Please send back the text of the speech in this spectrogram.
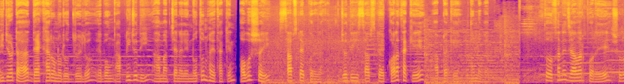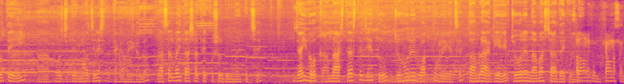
ভিডিওটা দেখার অনুরোধ রইল এবং আপনি যদি আমার চ্যানেলে নতুন হয়ে থাকেন, অবশ্যই সাবস্ক্রাইব করে রাখুন। যদি সাবস্ক্রাইব করা থাকে আপনাকে ধন্যবাদ। তো ওখানে যাওয়ার পরে শুরুতেই মসজিদের মসজিদের সাথে দেখা হয়ে গেল। রাসেল ভাই তার সাথে কুশল বিনিময় করছে। যাই হোক আমরা আস্তে আস্তে যেহেতু জোহরের ওয়াক্ত হয়ে গেছে তো আমরা আগে জোহরের নামাজটা আদায় করে নিই। সালাম আলাইকুম কেমন আছেন?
